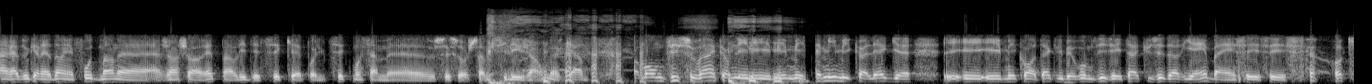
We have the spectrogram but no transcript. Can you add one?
Radio-Canada Info demande à, Jean Charest de parler d'éthique euh, politique. Moi, ça me, c'est ça, ça me scie les jambes. Regarde, comme on me dit souvent, comme les, mes, amis, mes collègues euh, et, mes contacts libéraux me disent, j'ai été accusé de rien. Ben, c'est, c'est, ok,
